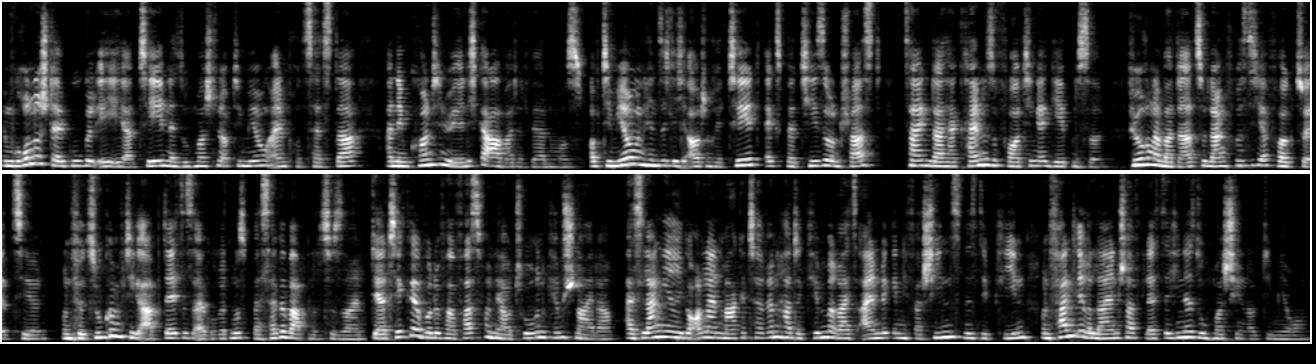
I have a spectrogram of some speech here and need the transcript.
Im Grunde stellt Google EEAT in der Suchmaschinenoptimierung einen Prozess dar, an dem kontinuierlich gearbeitet werden muss. Optimierungen hinsichtlich Autorität, Expertise und Trust zeigen daher keine sofortigen Ergebnisse, führen aber dazu, langfristig Erfolg zu erzielen und für zukünftige Updates des Algorithmus besser gewappnet zu sein. Der Artikel wurde verfasst von der Autorin Kim Schneider. Als langjährige Online-Marketerin hatte Kim bereits Einblick in die verschiedensten Disziplinen und fand ihre Leidenschaft letztlich in der Suchmaschinenoptimierung.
